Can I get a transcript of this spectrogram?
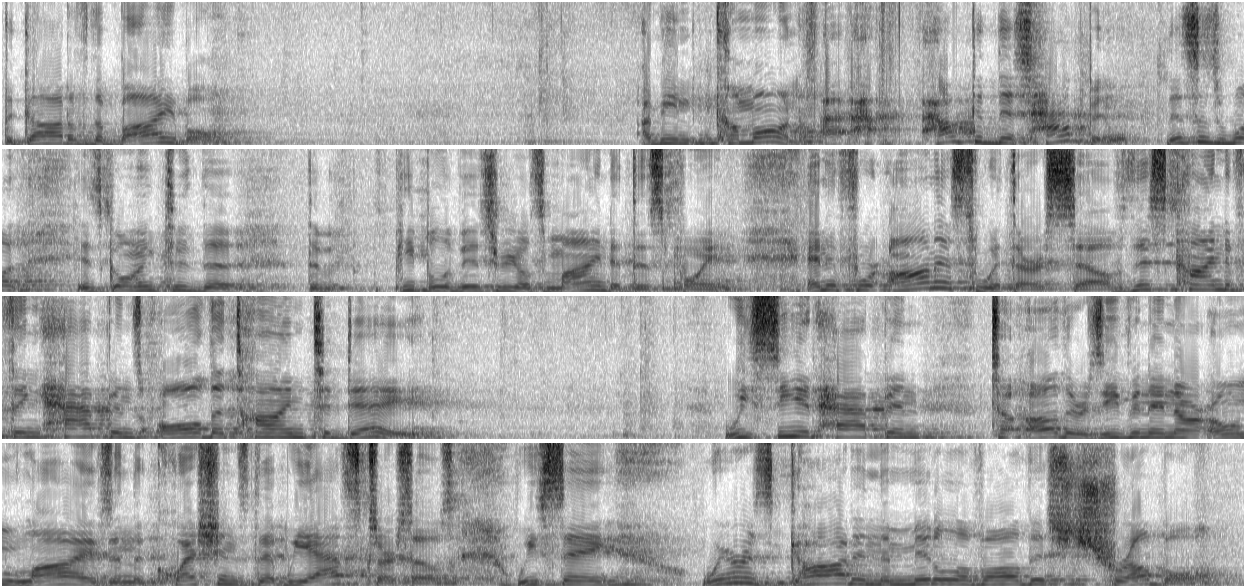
the God of the Bible. I mean, come on. How could this happen? This is what is going through the, the people of Israel's mind at this point. And if we're honest with ourselves, this kind of thing happens all the time today. We see it happen to others, even in our own lives, and the questions that we ask ourselves. We say, Where is God in the middle of all this trouble?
